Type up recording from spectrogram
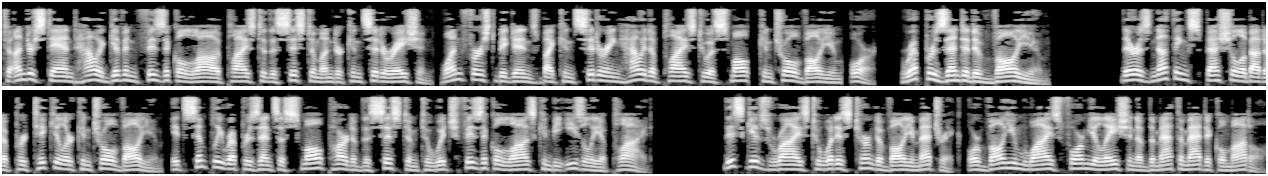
to understand how a given physical law applies to the system under consideration, one first begins by considering how it applies to a small, control volume, or representative volume. There is nothing special about a particular control volume, it simply represents a small part of the system to which physical laws can be easily applied. This gives rise to what is termed a volumetric, or volume-wise formulation of the mathematical model.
